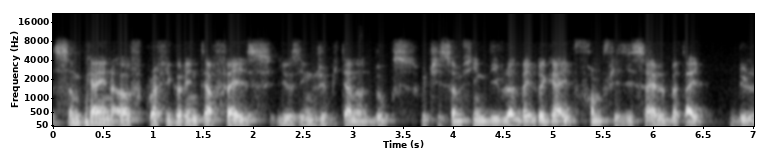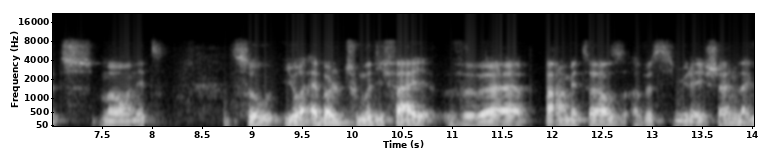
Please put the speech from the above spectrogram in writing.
some kind of graphical interface using Jupyter Notebooks, which is something developed by the guy from Physicell, but I built more on it. So you're able to modify the uh, parameters of a simulation, like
